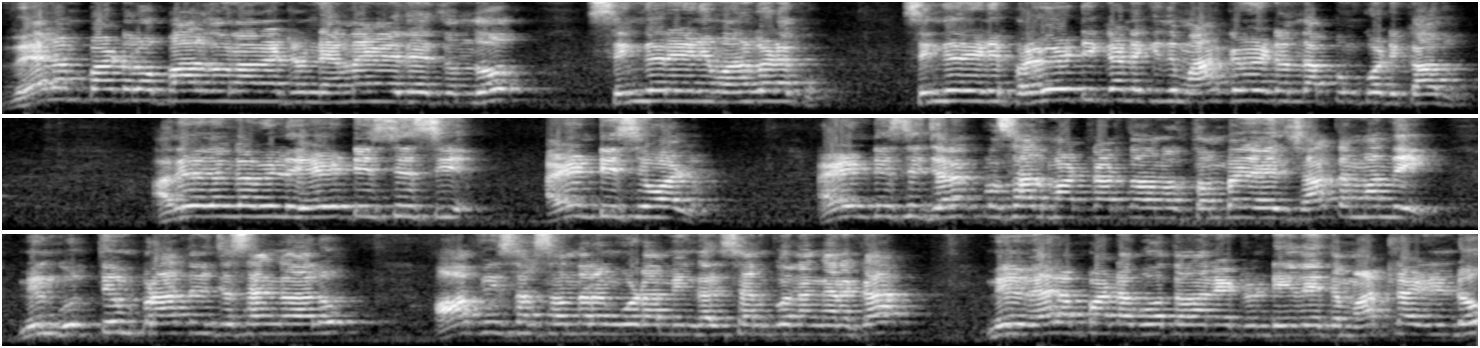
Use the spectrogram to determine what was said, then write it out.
వేలంపాటలో పాల్గొనాలనేటువంటి నిర్ణయం ఏదైతుందో సింగరేణి మనుగడకు సింగరేణి ప్రైవేటీకరణకి ఇది మార్గం వేయడం తప్ప ఇంకోటి కాదు. అదేవిధంగా వీళ్ళు ఏఐటీసీ ఐఎన్టీసీ వాళ్ళు ఐఎన్టీసీ జనక్ ప్రసాద్ మాట్లాడుతూ ఉన్నారు తొంభై ఐదు శాతం మంది మేము గుర్తింపు ప్రాతినిధ్య సంఘాలు ఆఫీసర్స్ అందరం కూడా మేము కలిసి అనుకున్నాం కనుక మేము వేలపాట పోతాం అనేటువంటి ఏదైతే మాట్లాడిండో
